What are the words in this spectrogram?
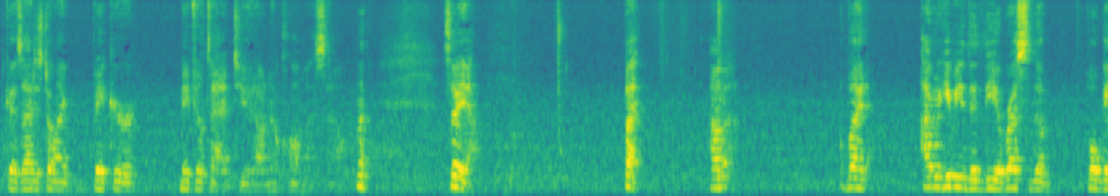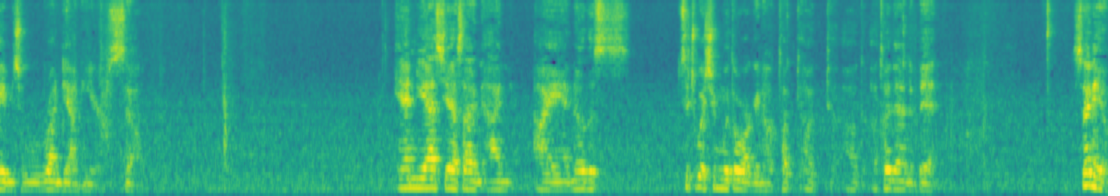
because I just don't like Baker Mayfield's attitude on Oklahoma. So so yeah, but um, but I'm gonna give you the the rest of the bowl games run down here. So, and yes, yes, I I, I know this situation with Oregon. I'll, talk, I'll, I'll, I'll you that in a bit. So anyway,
